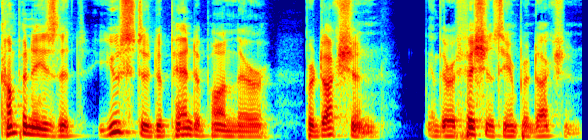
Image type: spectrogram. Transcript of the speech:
companies that used to depend upon their production and their efficiency in production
